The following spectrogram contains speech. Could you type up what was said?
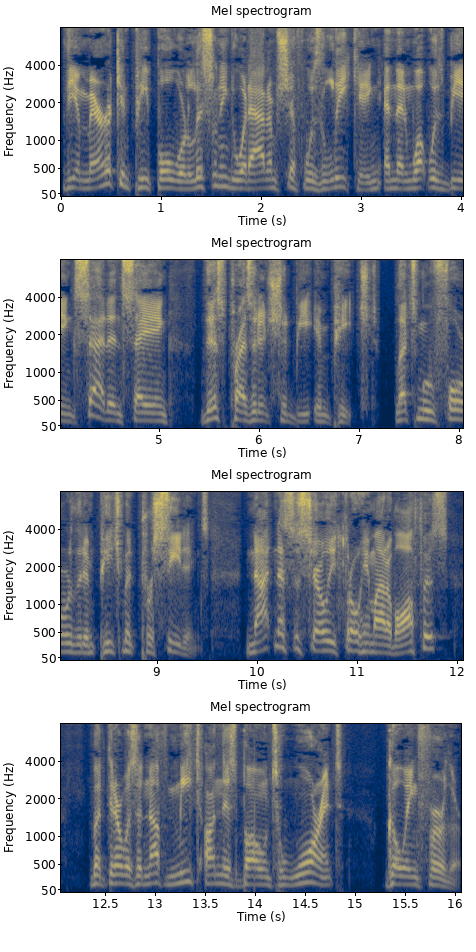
the American people were listening to what Adam Schiff was leaking and then what was being said and saying, this president should be impeached. Let's move forward with impeachment proceedings. Not necessarily throw him out of office, but there was enough meat on this bone to warrant going further.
